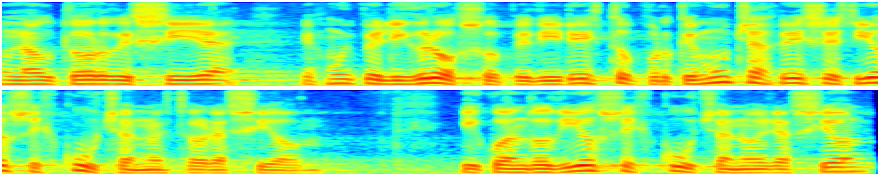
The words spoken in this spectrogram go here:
Un autor decía, es muy peligroso pedir esto porque muchas veces Dios escucha nuestra oración y cuando Dios escucha una oración,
